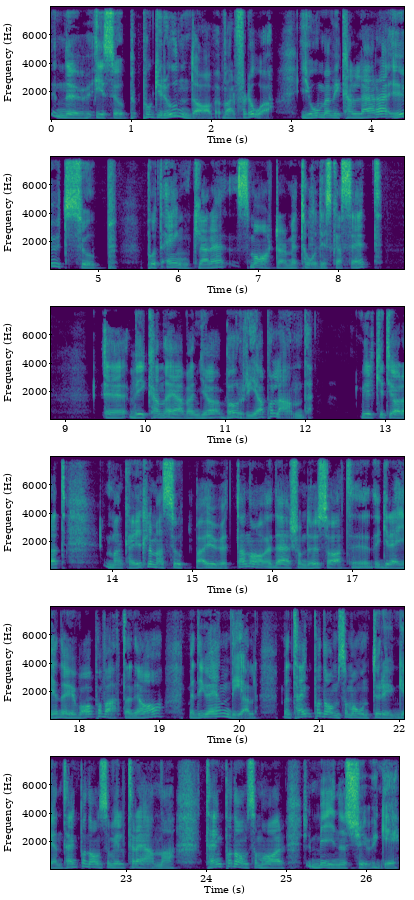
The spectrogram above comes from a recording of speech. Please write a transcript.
nu i SUP på grund av, varför då? Jo, men vi kan lära ut SUP på ett enklare, smartare metodiska sätt. Eh, vi kan även börja på land, vilket gör att man kan ju till och med suppa utan det här som du sa att eh, grejen är ju att vara på vatten. Ja, men det är ju en del. Men tänk på de som har ont i ryggen, tänk på de som vill träna, tänk på de som har minus 20.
